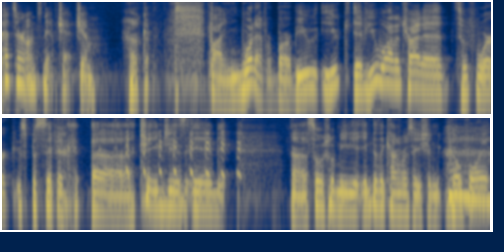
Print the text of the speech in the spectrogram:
Pets are on Snapchat, Jim. Okay, fine, whatever, Barb. You you if you want to try to, to work specific uh, changes in uh, social media into the conversation, go for it.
